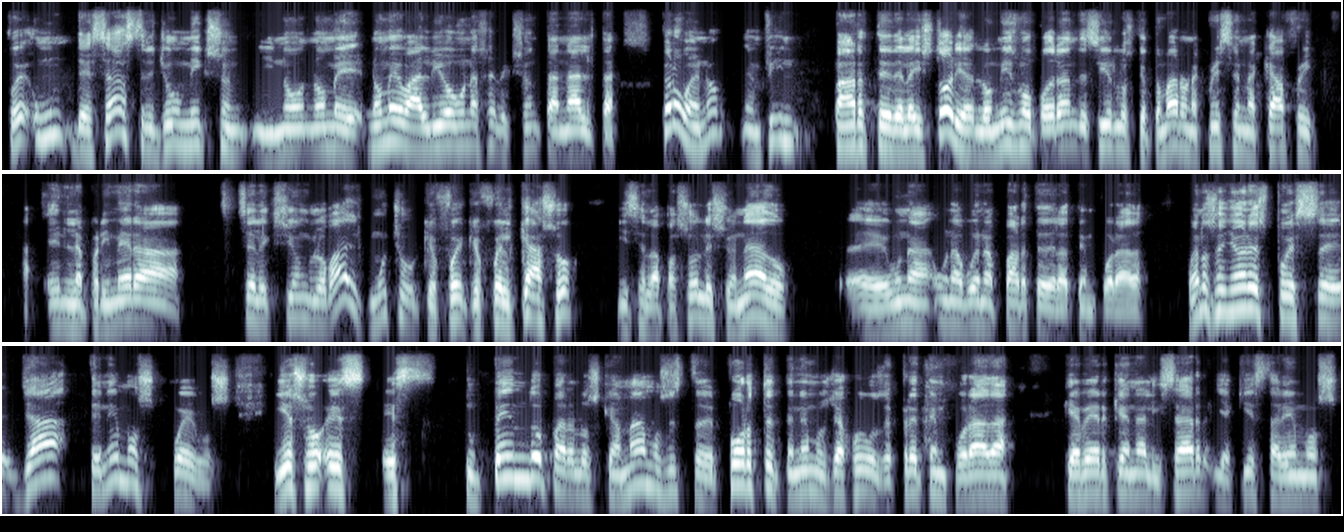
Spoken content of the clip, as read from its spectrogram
Fue un desastre Joe Mixon y no, no, me, no me valió una selección tan alta. Pero bueno, en fin, parte de la historia. Lo mismo podrán decir los que tomaron a Christian McCaffrey en la primera selección global, mucho que fue, que fue el caso, y se la pasó lesionado eh, una, una buena parte de la temporada. Bueno, señores, pues eh, ya tenemos juegos y eso es, es estupendo para los que amamos este deporte. Tenemos ya juegos de pretemporada que ver, que analizar y aquí estaremos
